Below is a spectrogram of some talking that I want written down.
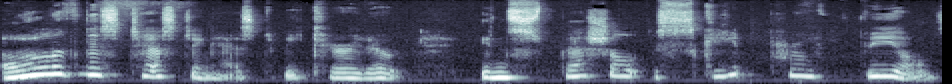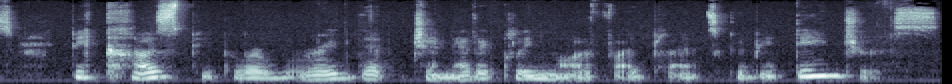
all of this testing has to be carried out in special escape-proof fields because people are worried that genetically modified plants could be dangerous.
